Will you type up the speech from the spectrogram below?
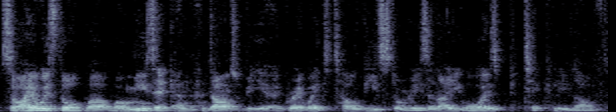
So I always thought, well, well, music and, and dance would be a great way to tell these stories, and I always particularly loved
